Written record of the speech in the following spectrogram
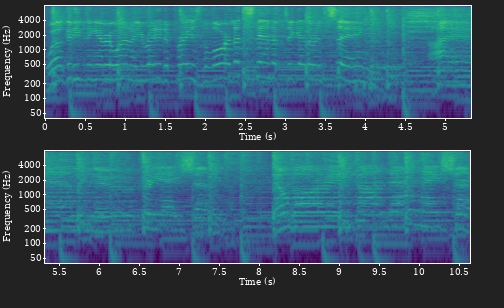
Well, good evening, everyone. Are you ready to praise the Lord? Let's stand up together and sing. I am a new creation, no more in condemnation.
